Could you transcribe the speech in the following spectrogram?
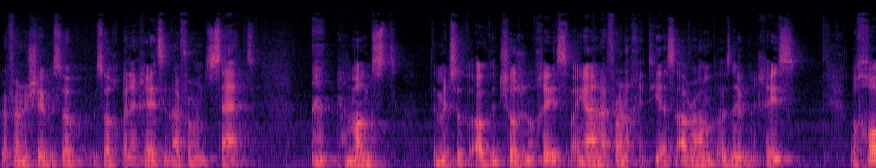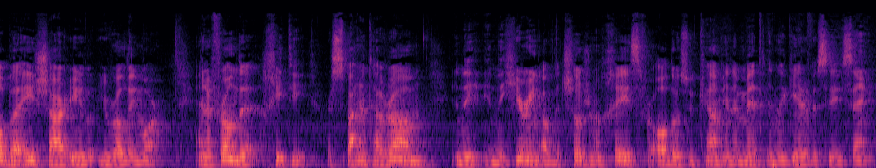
Referring to Shev ben and everyone sat amongst the midst of, of the children of Ches. Vayan Ephron Chetias Avraham Beznei ben Ches. And Ephron the Chiti responded to Avram in the in the hearing of the children of Ches for all those who come in the mid in the gate of the city, saying,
